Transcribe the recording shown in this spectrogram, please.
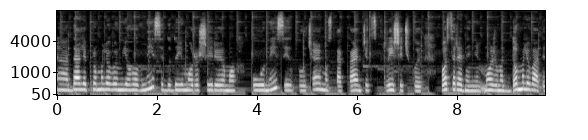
Е, Далі промальовуємо його вниз і додаємо, розширюємо униз і отримуємо стаканчик з кришечкою. Посередині можемо домалювати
